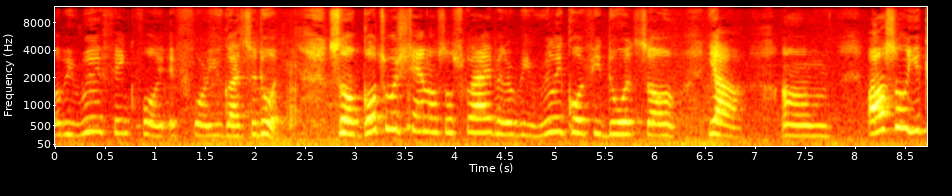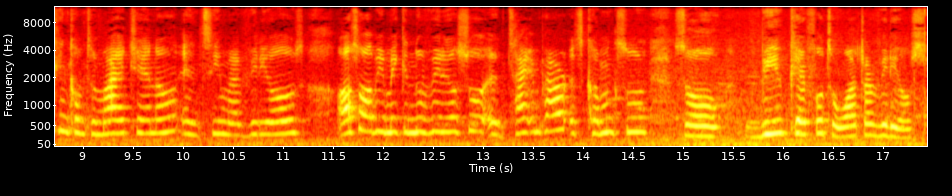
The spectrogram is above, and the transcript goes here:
I'll be really thankful if for you guys to do it. So go to his channel, subscribe, and it'll be really cool if you do it. So yeah. Um, also, you can come to my channel and see my videos. Also, I'll be making new videos soon, and Titan Power is coming soon. So be careful to watch our videos.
